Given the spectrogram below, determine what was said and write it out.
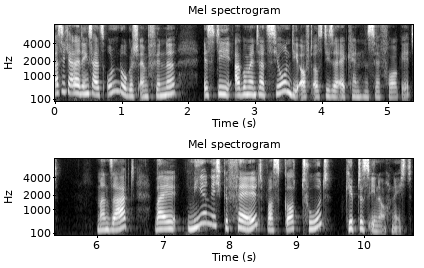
Was ich allerdings als unlogisch empfinde, ist die Argumentation, die oft aus dieser Erkenntnis hervorgeht. Man sagt, weil mir nicht gefällt, was Gott tut, gibt es ihn auch nicht.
